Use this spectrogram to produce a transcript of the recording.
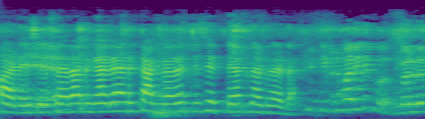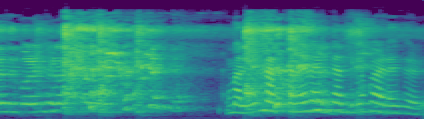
పడేసేసారు అనగానే ఆడ కంగారు వచ్చేసి ఎత్తేస్తున్నాడు రాడ మళ్ళీ నక్కలేడానికి అందుకే పడేశాడు.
